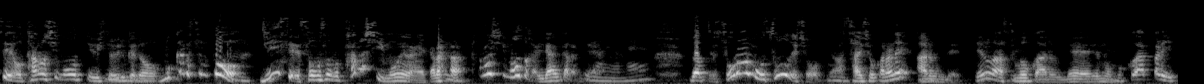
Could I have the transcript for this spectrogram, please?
生を楽しもうっていう人いるけど、僕からすると、うん。人生そもそも楽しいもんやないから、うん。楽しもうとかいらんからみたいら。んよね。だって、それはもうそうでしょ。う、うん。最初からね、あるんで。っていうのはすごくあるんで、でも僕はやっぱり、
